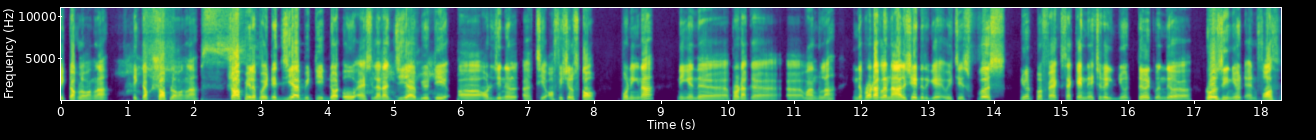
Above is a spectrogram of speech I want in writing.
டிக்டாக்ல வாங்கலாம் டிக்டாக் ஷாப்பில் வாங்கலாம் ஷாப்பியில் போயிட்டு ஜியா பியூட்டி டாட் ஓஎஸ் இல்லைனா Gia beauty original C official store போனீங்கன்னா நீங்கள் இந்த ப்ராடக்டை வாங்கலாம் இந்த ப்ராடக்ட்டில் நாலு ஷேட் இருக்குது which is first nude perfect second natural nude third வந்து rosy nude and fourth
